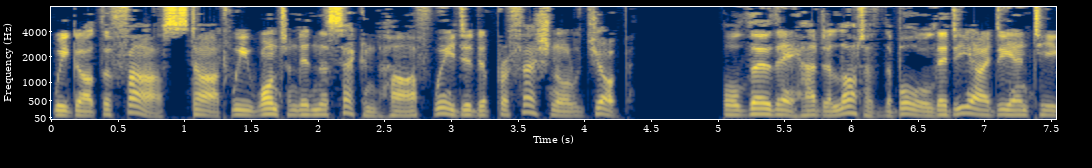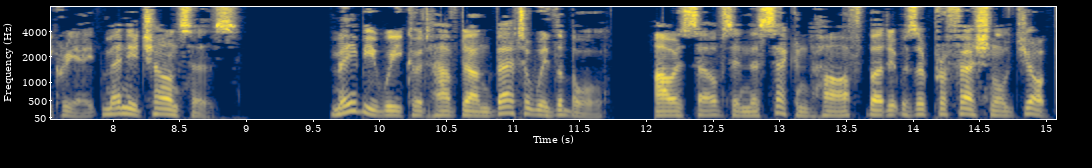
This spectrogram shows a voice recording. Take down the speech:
We got the fast start we want and in the second half we did a professional job. Although they had a lot of the ball they didn't create many chances. Maybe we could have done better with the ball ourselves in the second half but it was a professional job.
